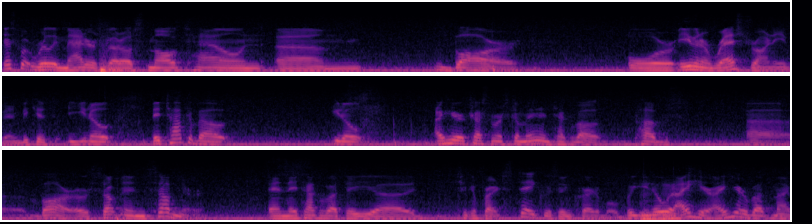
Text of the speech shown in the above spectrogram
that's what really matters about a small town um, bar or even a restaurant, even because you know they talk about you know I hear customers come in and talk about pubs uh, bar or something in Sumner, and they talk about the uh, chicken fried steak was incredible. But you know what Mhm. I hear? I hear about my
